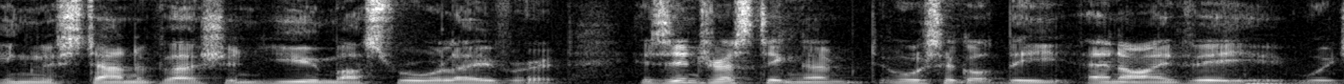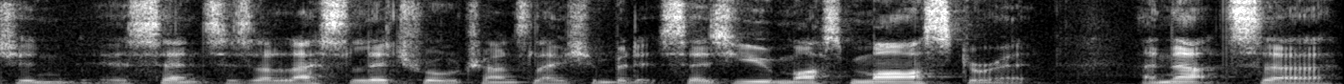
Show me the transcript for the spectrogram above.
English Standard Version, you must rule over it. It's interesting. I've also got the NIV, which in a sense is a less literal translation, but it says you must master it, and that's a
